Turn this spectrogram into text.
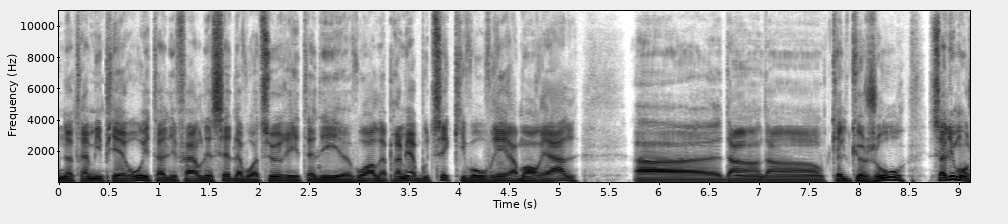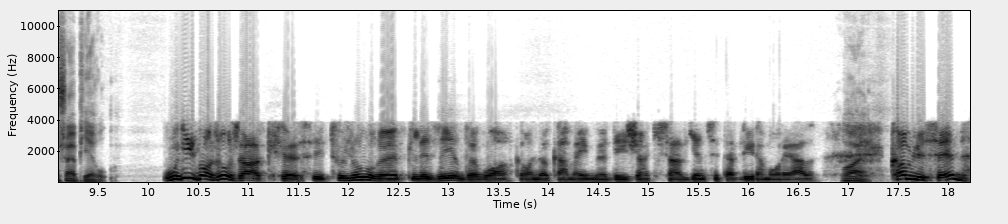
notre ami Pierrot est allé faire l'essai de la voiture et est allé voir la première boutique qui va ouvrir à Montréal dans, dans quelques jours. Salut, mon cher Pierrot. Oui, bonjour Jacques. C'est toujours un plaisir de voir qu'on a quand même des gens qui s'en viennent s'établir à Montréal. Ouais. Comme Lucide.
